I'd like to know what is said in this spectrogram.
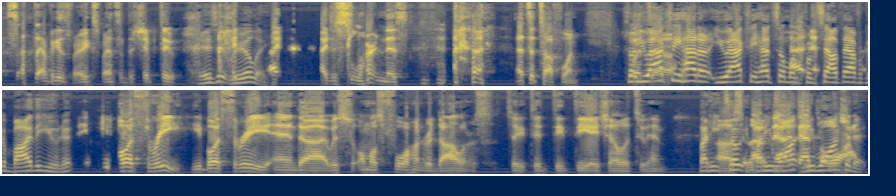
South Africa is very expensive to ship to. Is it really? I, I just learned this. That's a tough one. So but, you actually uh, had a you actually had someone from South Africa buy the unit. He bought three. He bought three, and uh, it was almost four hundred dollars to, to, to, DHL it to him. But he uh, took, so but he, that, he wanted it.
